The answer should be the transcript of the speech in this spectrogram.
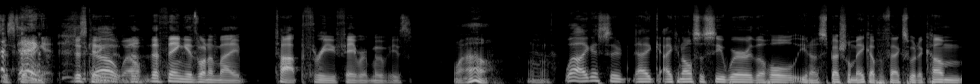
Just dang kidding. it. Just oh, kidding. Oh, well. the, Thing is one of my top three favorite movies. wow. Mm-hmm. Well, I guess there, I, I can also see where the whole you know special makeup effects would have come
